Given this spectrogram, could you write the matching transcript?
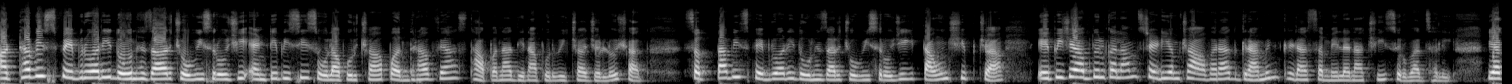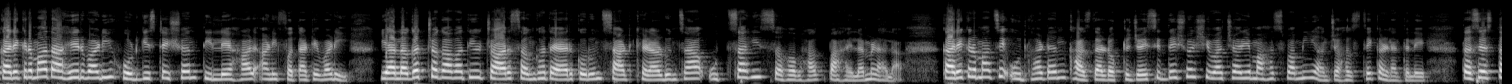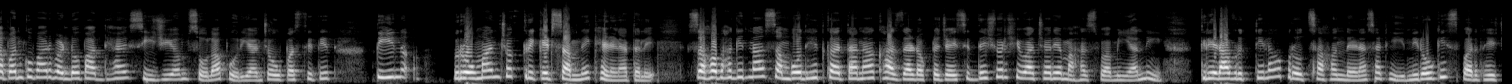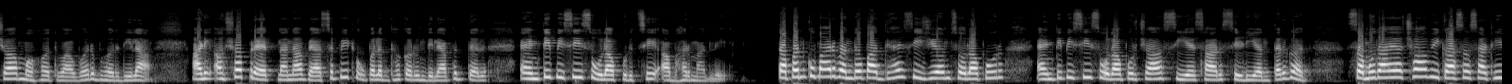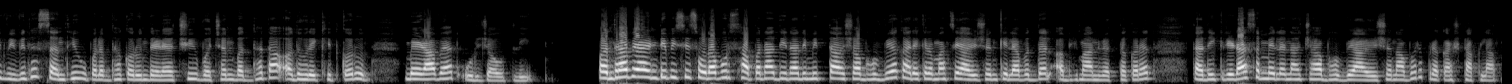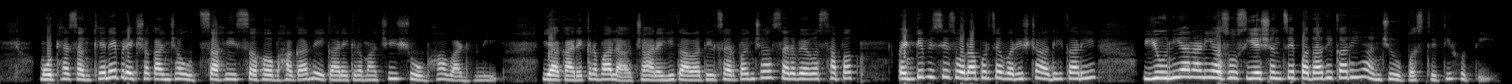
अठ्ठावीस फेब्रुवारी दोन हजार चोवीस रोजी एन टी पी सी सोलापूरच्या पंधराव्या स्थापना दिनापूर्वीच्या जल्लोषात सत्तावीस फेब्रुवारी दोन हजार चोवीस रोजी टाउनशिपच्या ए पी जे अब्दुल कलाम स्टेडियमच्या आवारात ग्रामीण क्रीडा संमेलनाची सुरुवात झाली. या कार्यक्रमात आहेरवाडी होडगी स्टेशन तिल्लेहाळ आणि फताटेवाडी या लगतच्या गावातील चार संघ तयार करून साठ खेळाडूंचा उत्साही सहभाग पाहायला मिळाला. कार्यक्रमाचे उद्घाटन खासदार डॉक्टर जयसिद्धेश्वर शिवाचार्य महास्वामी यांच्या हस्ते करण्यात आले. तसेच तपनकुमार बंडोपाध्याय सीजीएम सोलापूर यांच्या उपस्थितीत तीन रोमांचक क्रिकेट सामने खेळण्यात आले. सहभागींना संबोधित करताना खासदार डॉक्टर जयसिद्धेश्वर शिवाचार्य महास्वामी यांनी क्रीडावृत्तीला प्रोत्साहन देण्यासाठी निरोगी स्पर्धेच्या महत्वावर भर दिला आणि अशा प्रयत्नांना व्यासपीठ उपलब्ध करून दिल्याबद्दल एन टी पी सी सोलापूरचे आभार मानले. Tapankumar Bandopadhyay CGM Solapur N T P C सोलापूरच्या सीएसआर सीडी अंतर्गत समुदायाच्या विकासासाठी विविध संधी उपलब्ध करून देण्याची वचनबद्धता अधोरेखित करून मेळाव्यात ऊर्जा ओतली. पंधराव्या एनटीपीसी सोलापूर स्थापना दिनानिमित्त अशा भव्य कार्यक्रमाचे आयोजन केल्याबद्दल अभिमान व्यक्त करत त्यांनी क्रीडा संमेलनाच्या भव्य आयोजनावर प्रकाश टाकला. मोठ्या संख्येने प्रेक्षकांच्या उत्साही सहभागाने कार्यक्रमाची शोभा वाढवली या कार्यक्रमाला चारही गावातील सरपंच सरव्यवस्थापक एनटीपीसी सोलापूरचे वरिष्ठ अधिकारी युनियन आणि असोसिएशनचे पदाधिकारी यांची उपस्थिती होती.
